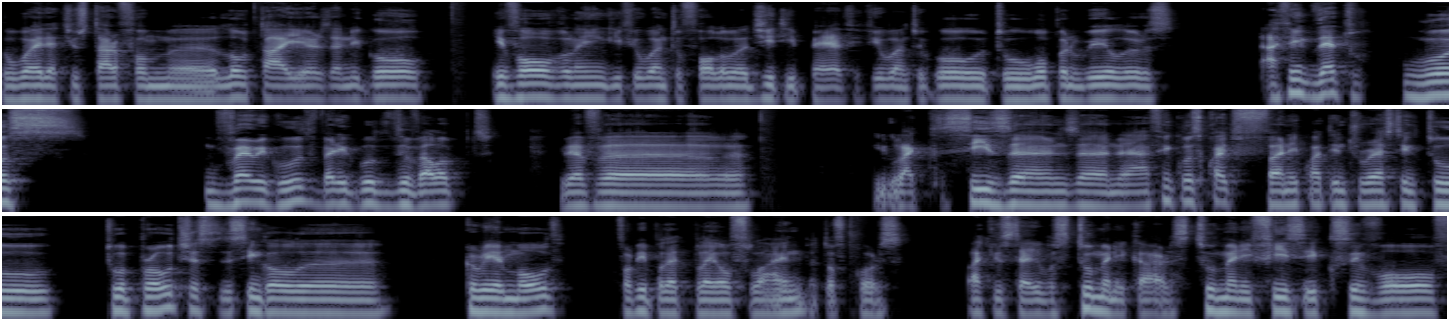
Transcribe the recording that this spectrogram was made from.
the way that you start from uh, low tires and you go evolving, if you want to follow a GT path, if you want to go to open wheelers. I think that was very good, very good developed. You have uh, like seasons, and I think it was quite funny, quite interesting to to approach as the single uh, career mode for people that play offline. But of course, like you say, it was too many cars, too many physics involved,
